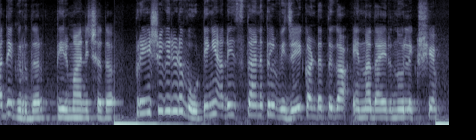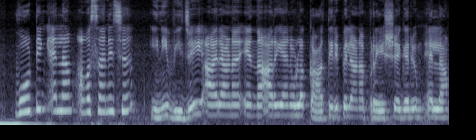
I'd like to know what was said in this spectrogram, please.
അധികൃതർ തീരുമാനിച്ചത്. പ്രേക്ഷകരുടെ വോട്ടിംഗ് അടിസ്ഥാനത്തിൽ വിജയി കണ്ടെത്തുക എന്നതായിരുന്നു ലക്ഷ്യം. വോട്ടിംഗ് എല്ലാം അവസാനിച്ച് ഇനി വിജയ് ആരാണ് എന്ന് അറിയാനുള്ള കാത്തിരിപ്പിലാണ് പ്രേക്ഷകരും എല്ലാം.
